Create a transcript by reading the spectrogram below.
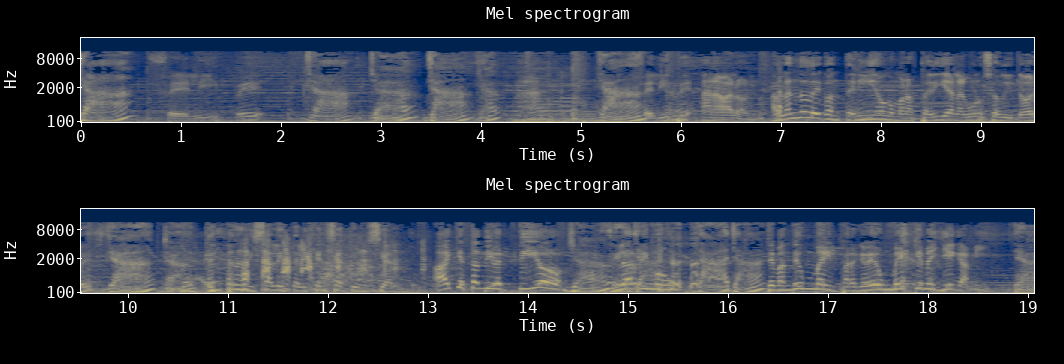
¿Ya? Felipe. ¿Ya? ¿Ya? ¿Ya? ¿Ya? ¿Ya? Felipe Anabalón. Hablando de contenido, como nos pedían algunos auditores. ¿Ya? ¿Ya? Me encanta analizar la inteligencia artificial. ¡Ay, que tan divertido! Ya. Larry Moon. ¿Ya? ¿Ya? Te mandé un mail para que veas un mail que me llega a mí. ¿Ya?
